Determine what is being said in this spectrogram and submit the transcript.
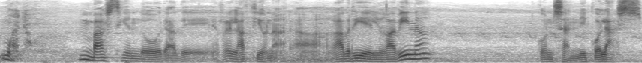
Bueno, va siendo hora de relacionar a Gabriel Gavina con San Nicolás.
